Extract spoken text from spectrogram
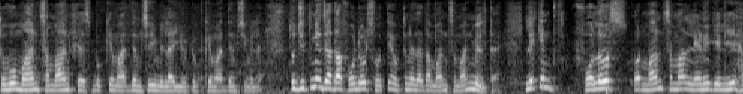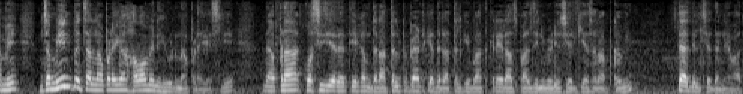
तो वो मान सम्मान फेसबुक के माध्यम से ही मिला यूट्यूब के माध्यम से मिला तो जितने ज़्यादा फॉलोअर्स होते हैं, उतना ज़्यादा मान सम्मान मिलता है। लेकिन फॉलोअर्स और मान सम्मान लेने के लिए हमें ज़मीन पर चलना पड़ेगा, हवा में नहीं उड़ना पड़ेगा, इसलिए अपना कोशिश ये रहती है कि हम धरातल पर बैठ के, धरातल की बात करें। राजपाल जी ने वीडियो शेयर किया, सर आपका भी तय दिल से धन्यवाद।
